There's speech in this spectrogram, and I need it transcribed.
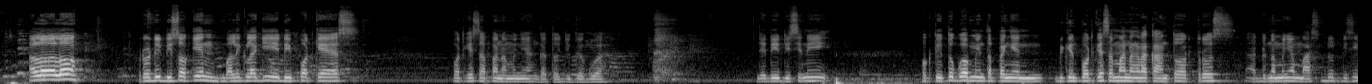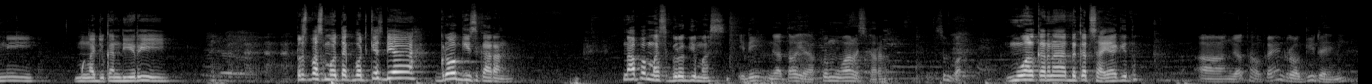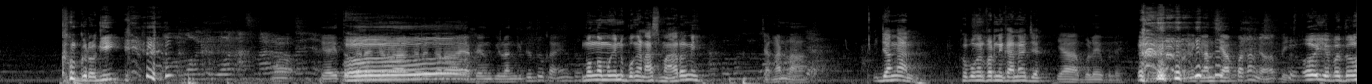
Halo halo, Rudi Disokin balik lagi di podcast podcast apa namanya nggak tahu juga gua. Jadi di sini waktu itu gua minta pengen bikin podcast sama anak-anak kantor, terus ada namanya Mas Dud di sini mengajukan diri. Terus pas mau tag podcast dia grogi sekarang. Kenapa Mas grogi Mas? Ini nggak tahu ya, aku mual sekarang. Sumpah. Mual karena dekat saya gitu? Eh, nggak tahu, kayaknya grogi dah ini. Kok grogi? Mau, ya itu Oh. gara-gara gara-gara ada yang bilang gitu tuh kayaknya tuh. mau ngomongin hubungan asmara nih? Janganlah. Jangan. Hubungan pernikahan aja. Ya boleh boleh. Pernikahan siapa kan nggak ngerti. Oh iya betul.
